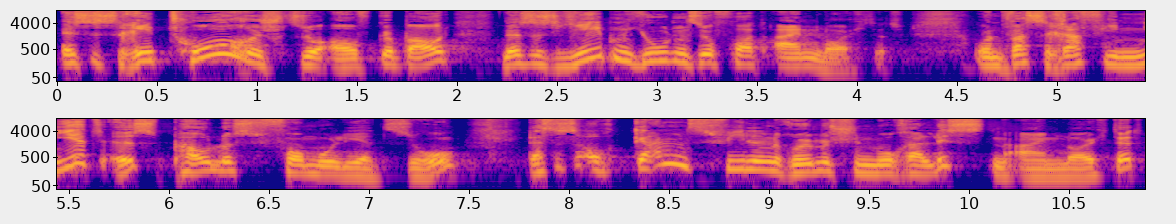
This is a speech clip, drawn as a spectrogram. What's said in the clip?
Es ist rhetorisch so aufgebaut, dass es jedem Juden sofort einleuchtet. Und was raffiniert ist, Paulus formuliert so, dass es auch ganz vielen römischen Moralisten einleuchtet,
